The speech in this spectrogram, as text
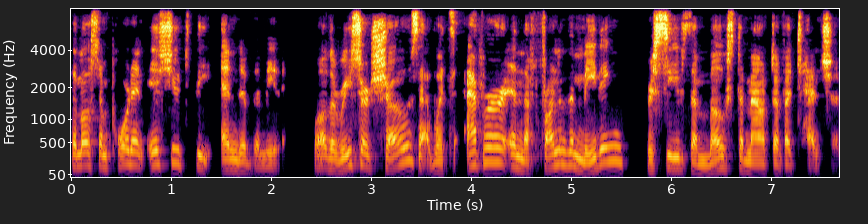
the most important issue to the end of the meeting. Well, the research shows that whatever in the front of the meeting receives the most amount of attention.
